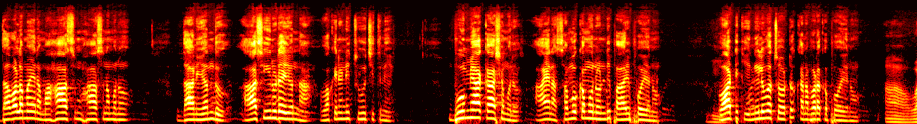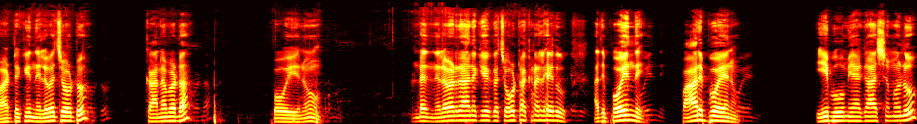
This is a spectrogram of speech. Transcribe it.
ధవళమైన మహాసింహాసనమును దాని యందు ఆసీనుడై ఉన్న ఒకరిని చూచితిని. భూమి ఆకాశములు ఆయన సముఖము నుండి పారిపోయెను. వాటికి నిలువ చోటు కనబడకపోయెను. వాటికి నిలువ చోటు కనబడపోయాను. అంటే నిలబడడానికి ఒక చోటు అక్కడ లేదు. అది పోయింది పారిపోయాను. ఈ భూమి ఆకాశములు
